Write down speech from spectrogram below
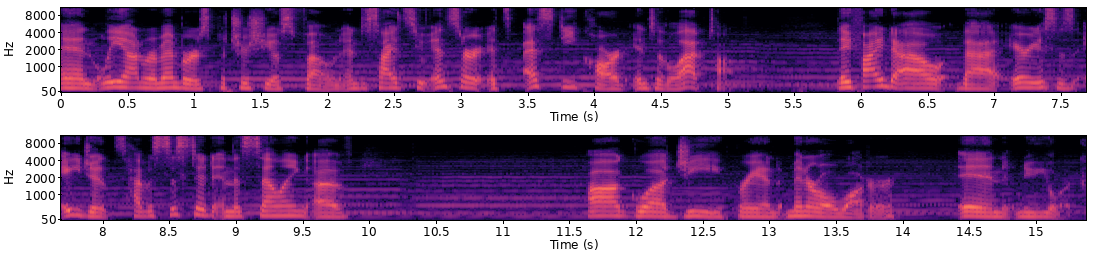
And Leon remembers Patricio's phone and decides to insert its SD card into the laptop. They find out that Arias's agents have assisted in the selling of Agua G brand mineral water in New York,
